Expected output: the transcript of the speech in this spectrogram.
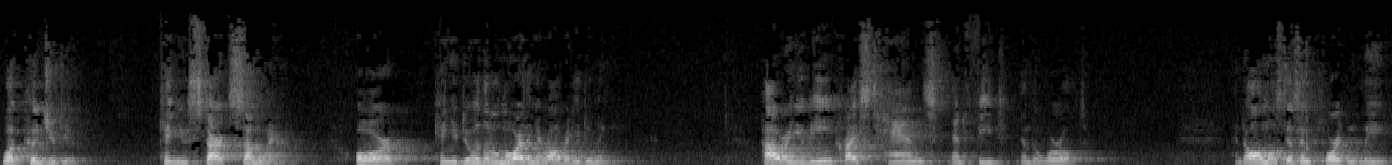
What could you do? Can you start somewhere? Or can you do a little more than you're already doing? How are you being Christ's hands and feet in the world? And almost as importantly,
